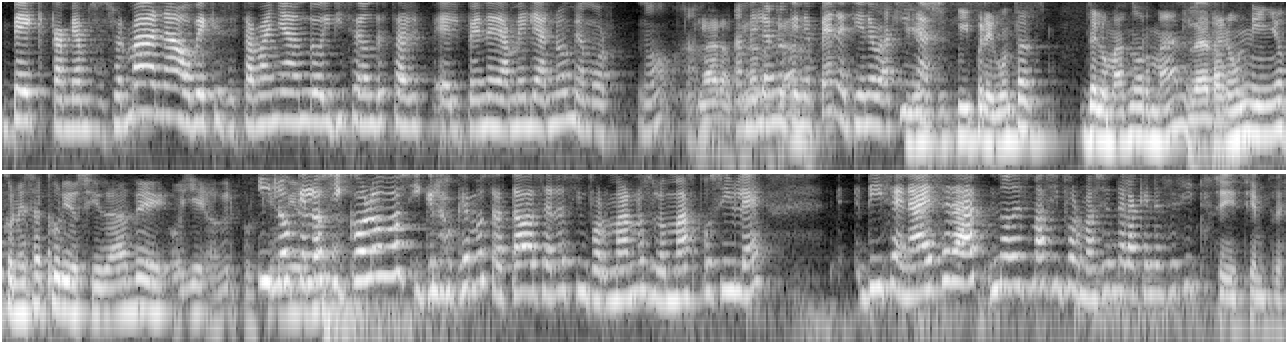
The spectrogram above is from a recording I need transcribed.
ve que cambiamos a su hermana o ve que se está bañando y dice, ¿dónde está el, el pene de Amelia? No, mi amor, ¿no? Claro, claro, Amelia no claro. tiene pene, tiene vagina. es- y preguntas de lo más normal Claro. para un niño con esa curiosidad de, oye, a ver, ¿por qué? Y lo que los una-?" psicólogos y que lo que hemos tratado de hacer es informarnos lo más posible. Dicen, a esa edad no des más información de la que necesitas. Sí, siempre.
